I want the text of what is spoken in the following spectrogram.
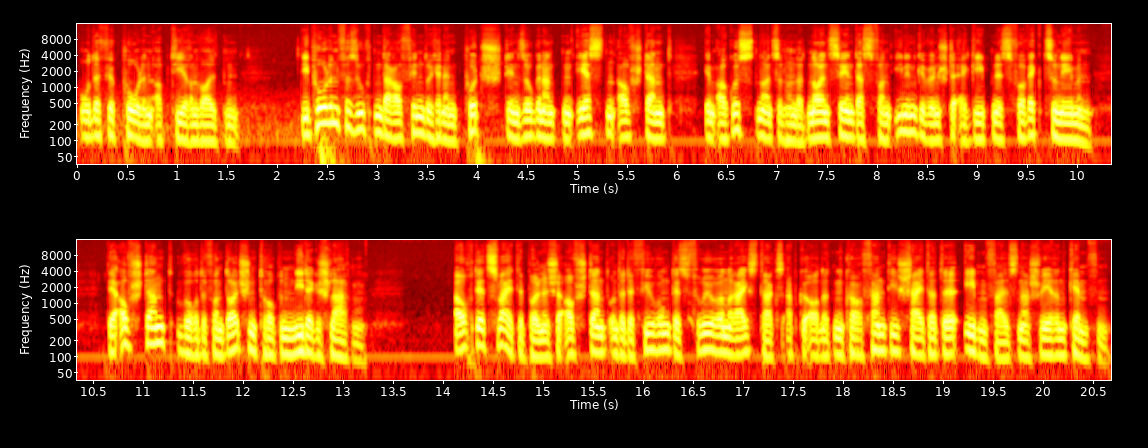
oder für Polen optieren wollten. Die Polen versuchten daraufhin durch einen Putsch den sogenannten Ersten Aufstand im August 1919 das von ihnen gewünschte Ergebnis vorwegzunehmen. Der Aufstand wurde von deutschen Truppen niedergeschlagen. Auch der zweite polnische Aufstand unter der Führung des früheren Reichstagsabgeordneten Korfanty scheiterte ebenfalls nach schweren Kämpfen.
